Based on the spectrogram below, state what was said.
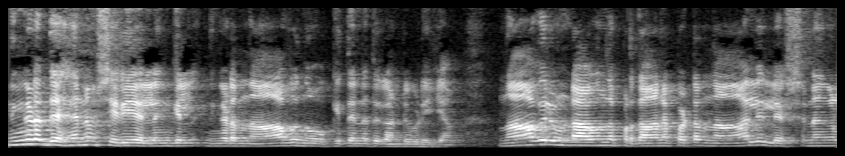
നിങ്ങളുടെ ദഹനം ശരിയല്ലെങ്കിൽ നിങ്ങളുടെ നാവ് നോക്കി തന്നെ അത് കണ്ടുപിടിക്കാം. നാവിൽ ഉണ്ടാകുന്ന പ്രധാനപ്പെട്ട നാല് ലക്ഷണങ്ങൾ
